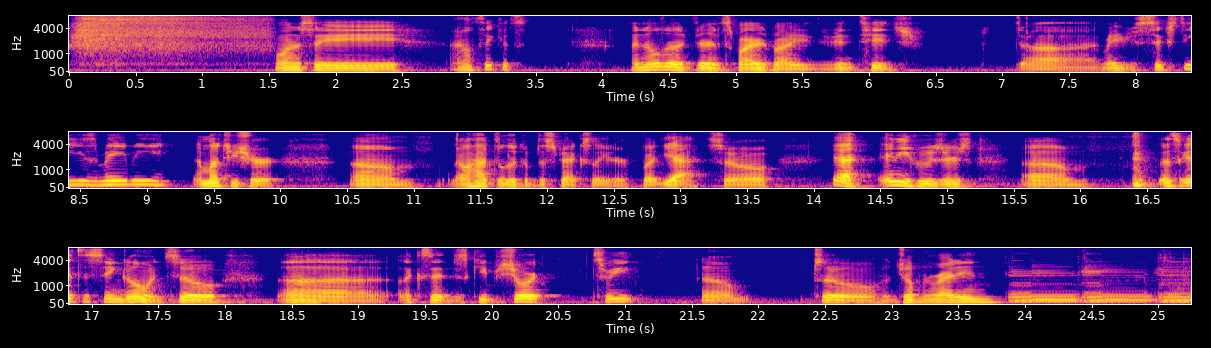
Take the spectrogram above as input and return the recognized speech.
I want to say I don't think it's I know that they're inspired by vintage, uh, maybe '60s, maybe. I'm not too sure. Um, I'll have to look up the specs later. But yeah, so yeah, any Hoosers. Um, let's get this thing going. So, uh, like I said, just keep it short, sweet. Um, so jumping right in.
